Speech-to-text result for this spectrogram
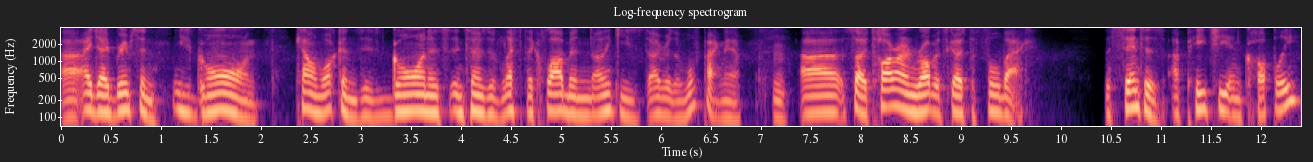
Uh, AJ Brimson, he's gone. Kallum Watkins is gone in, in terms of left the club, and I think he's over at the Wolfpack now. Hmm. Uh, so Tyrone Roberts goes to fullback. The centres are Peachey and Copley.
